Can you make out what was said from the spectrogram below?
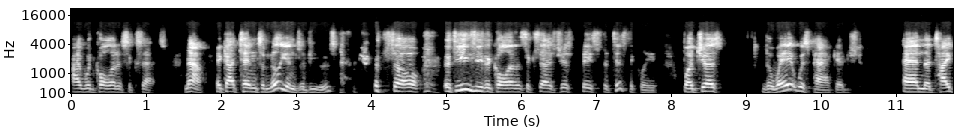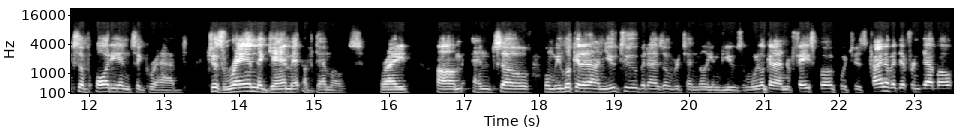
i would call it a success. Now it got tens of millions of views so it's easy to call it a success just based statistically but just the way it was packaged and the types of audience it grabbed just ran the gamut of demos, right? Um, and so when we look at it on YouTube, it has over 10 million views. And when we look at it on Facebook, which is kind of a different demo,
